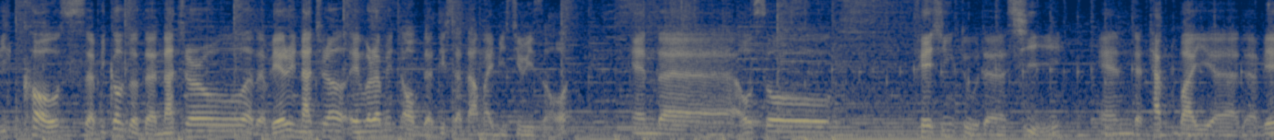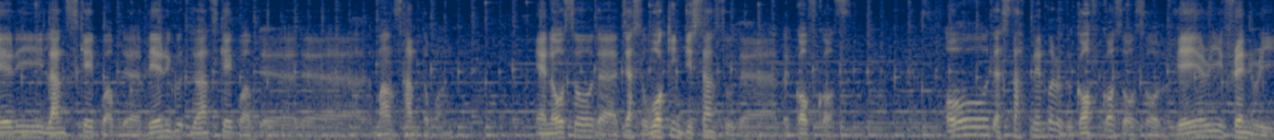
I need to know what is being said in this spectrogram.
Because, uh, because of the natural, uh, the very natural environment of the, this Damai Beach Resort. And uh, also facing to the sea and tapped by uh, the very landscape of the very good landscape of the, the Mount Santubong and also the just walking distance to the, the golf course. All the staff members of the golf course also very friendly,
